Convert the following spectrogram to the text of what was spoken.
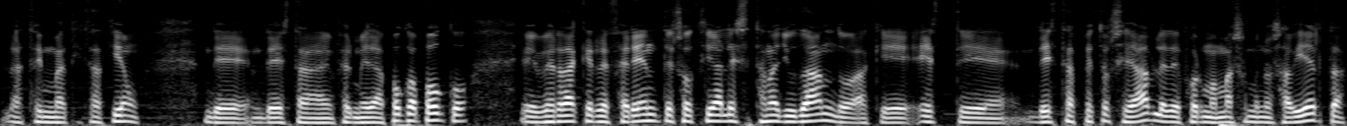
la estigmatización de, de esta enfermedad. Poco a poco, es verdad que referentes sociales están ayudando a que este, de este aspecto se hable de forma más o menos abierta.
